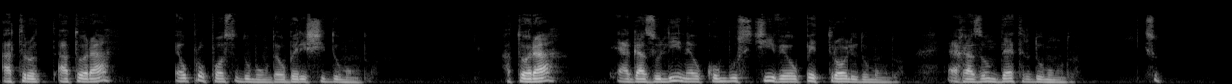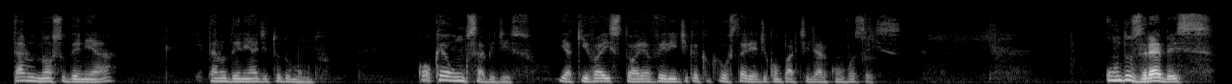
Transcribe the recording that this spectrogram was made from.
A, a Torá é o propósito do mundo, é o Bereshit do mundo. A Torá é a gasolina, é o combustível, é o petróleo do mundo. É a razão d'être do mundo. Isso está no nosso DNA e está no DNA de todo mundo. Qualquer um sabe disso. E aqui vai a história verídica que eu gostaria de compartilhar com vocês. Um dos rebes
